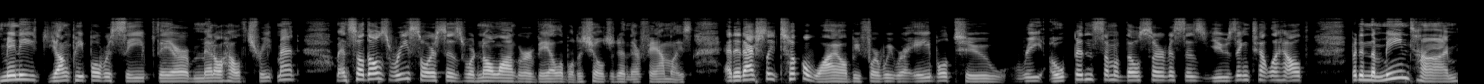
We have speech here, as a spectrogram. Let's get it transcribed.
many young people received their mental health treatment. And so those resources were no longer available to children and their families. And it actually took a while before we were able to reopen some of those services using telehealth. But in the meantime,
